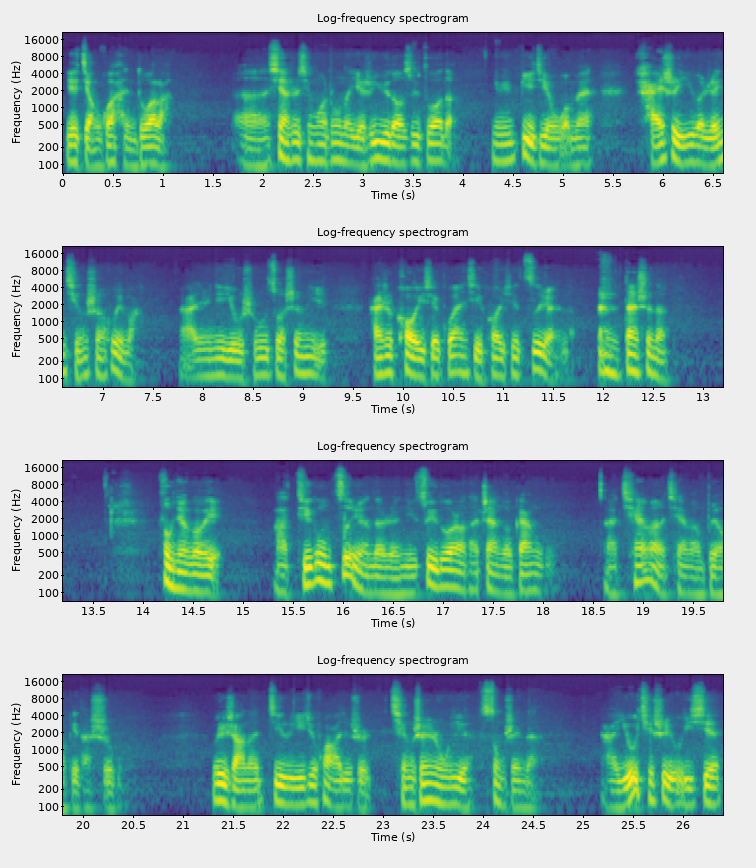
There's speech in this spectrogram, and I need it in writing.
也讲过很多了。呃，现实情况中呢，也是遇到最多的。因为毕竟我们还是一个人情社会嘛。啊，因为你有时候做生意还是靠一些关系、靠一些资源的。但是呢，奉劝各位，啊，提供资源的人，你最多让他占个干股。啊，千万千万不要给他持股，为啥呢？记住一句话，就是请神容易送神难，啊，尤其是有一些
